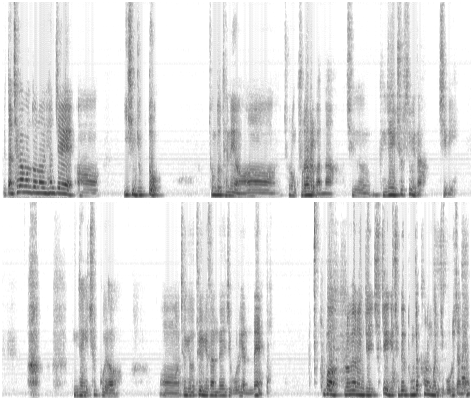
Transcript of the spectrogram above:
일단 체감 온도는 현재 어, 26도 정도 되네요. 어, 저런 구라를 봤나. 지금 굉장히 춥습니다. 집이. 굉장히 춥고요. 어, 저게 어떻게 계산되는지 모르겠는데 한번 그러면 이제 실제 이게 제대로 동작하는 건지 모르잖아요.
